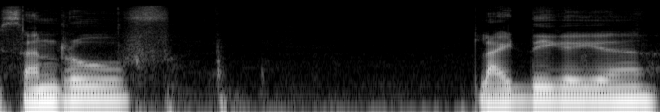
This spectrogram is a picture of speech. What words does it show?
sunroof light दी गई है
